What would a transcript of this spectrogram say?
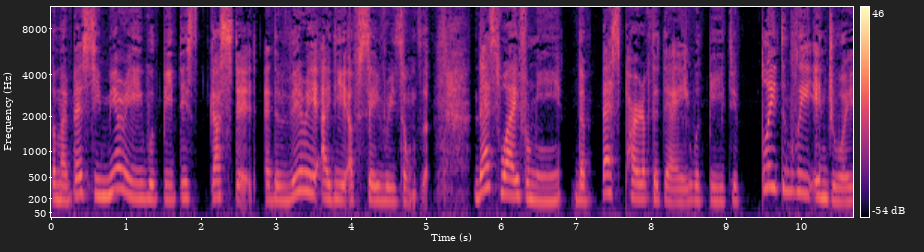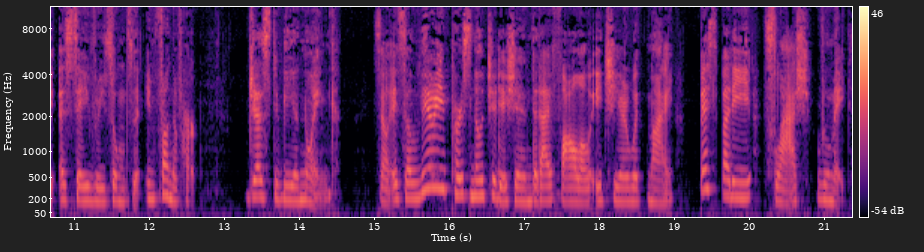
but my bestie Mary would be disgusted at the very idea of savory zongzi. That's why for me, the best part of the day would be to blatantly enjoy a savory zongzi in front of her, just to be annoying. So it's a very personal tradition that I follow each year with my best buddy slash roommate.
